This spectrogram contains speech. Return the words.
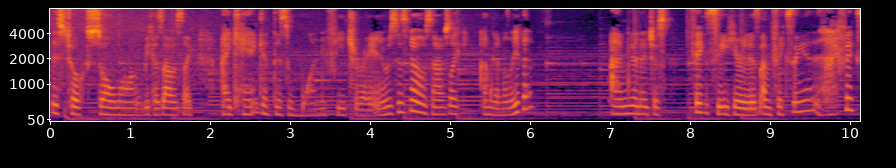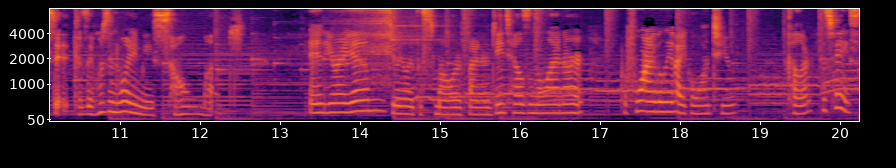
this took so long because I was like, I can't get this one feature right. And it was his nose, and I was like, I'm gonna leave it. I'm gonna just fix see here it is. I'm fixing it and I fixed it because it was annoying me so much. And here I am doing like the smaller, finer details in the line art before I believe I go on to color his face.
